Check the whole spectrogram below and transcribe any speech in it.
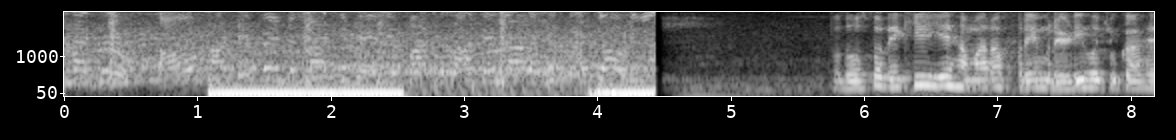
ਨਾ ਕਰੋ ਆਓ ਸਾਡੇ ਪਿੰਡ ਲੱਗਦੇ ਨੇ ਪਾਟਰਾਂ ਦੇ ਨਾਲ ਹਿੱਕਾ ਚੌੜੀਆਂ तो दोस्तों देखिए ये हमारा फ्रेम रेडी हो चुका है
